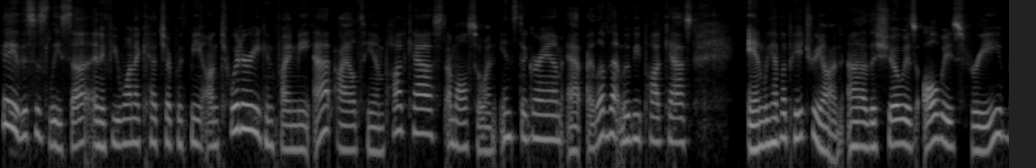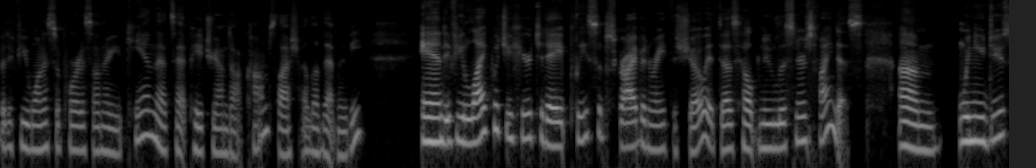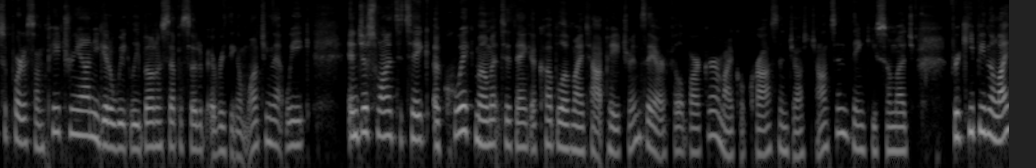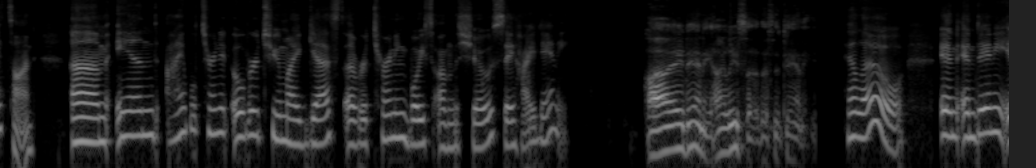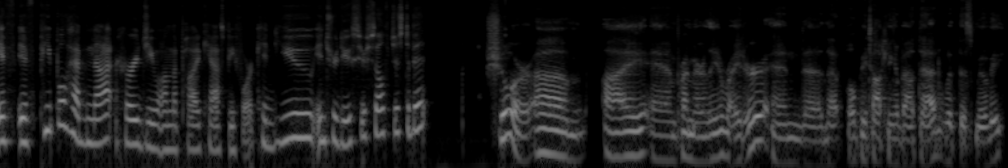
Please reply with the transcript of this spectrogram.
Hey, this is Lisa, and if you want to catch up with me on Twitter, you can find me at ILTM Podcast. I'm also on Instagram at I Love That Movie Podcast, and we have a Patreon. Uh, the show is always free, but if you want to support us on there, you can. That's at patreon.com slash I Love That Movie. And if you like what you hear today, please subscribe and rate the show. It does help new listeners find us. Um, when you do support us on Patreon, you get a weekly bonus episode of everything I'm watching that week. And just wanted to take a quick moment to thank a couple of my top patrons. They are Philip Barker, Michael Cross, and Josh Johnson. Thank you so much for keeping the lights on. Um, and I will turn it over to my guest, a returning voice on the show. Say hi, Danny. Hi, Danny. Hi, Lisa. This is Danny. Hello. And and Danny, if if people have not heard you on the podcast before, could you introduce yourself just a bit? Sure. Um, I am primarily a writer, and uh, that we'll be talking about that with this movie.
